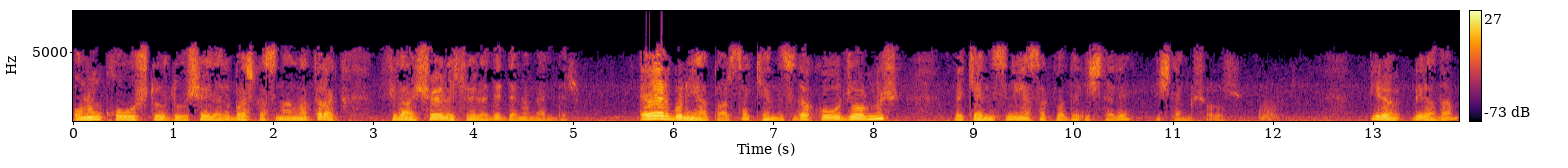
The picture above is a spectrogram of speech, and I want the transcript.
Onun kovuşturduğu şeyleri başkasına anlatarak filan şöyle söyledi dememelidir. Eğer bunu yaparsa kendisi de kovucu olmuş ve kendisinin yasakladığı işleri işlemiş olur. Bir, bir adam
